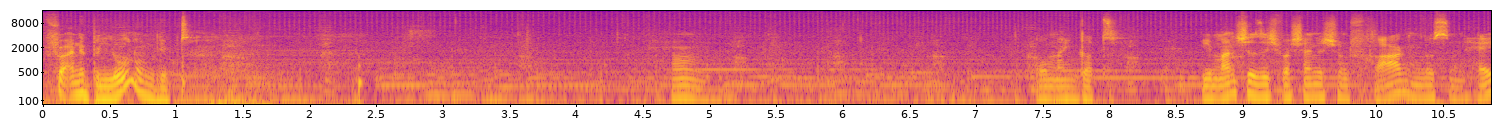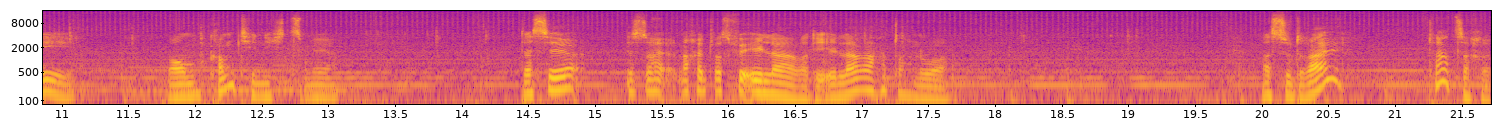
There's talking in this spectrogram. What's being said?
für eine Belohnung gibt. Hm. Oh mein Gott. Wie manche sich wahrscheinlich schon fragen müssen, hey, warum kommt hier nichts mehr? Das hier ist doch noch etwas für Elara. Die Elara hat doch nur... Hast du drei? Tatsache.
